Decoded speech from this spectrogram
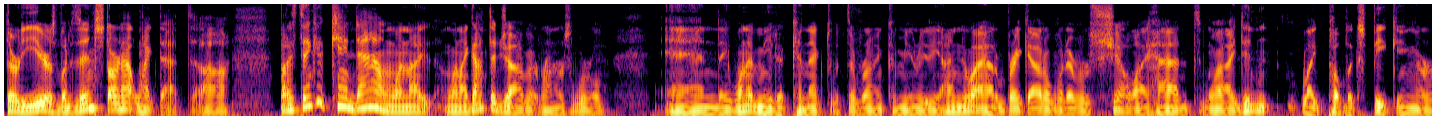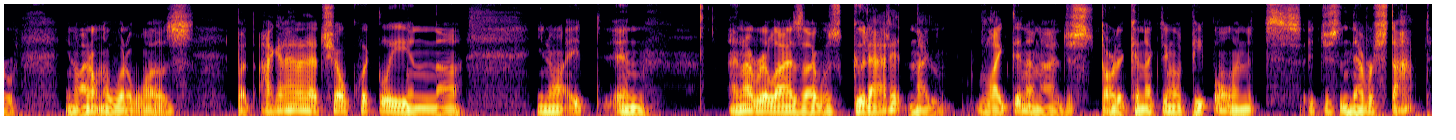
30 years. But it didn't start out like that. Uh, but I think it came down when I when I got the job at Runner's World and they wanted me to connect with the running community. I knew I had to break out of whatever shell I had Why I didn't like public speaking or, you know, I don't know what it was, but I got out of that shell quickly, and uh, you know, it and and I realized I was good at it, and I liked it, and I just started connecting with people, and it's it just never stopped.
